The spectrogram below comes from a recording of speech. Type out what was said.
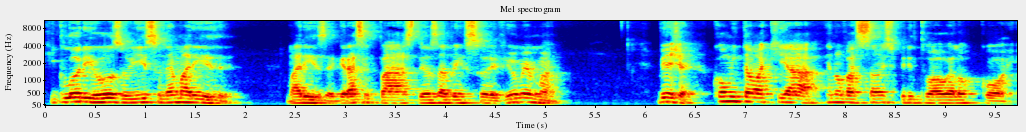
Que glorioso isso, né, Marisa? Marisa, graça e paz, Deus abençoe, viu, minha irmã? Veja, como então aqui a renovação espiritual ela ocorre?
